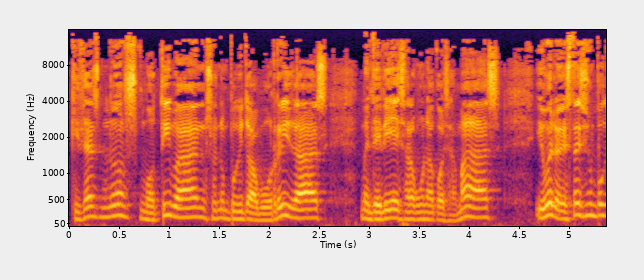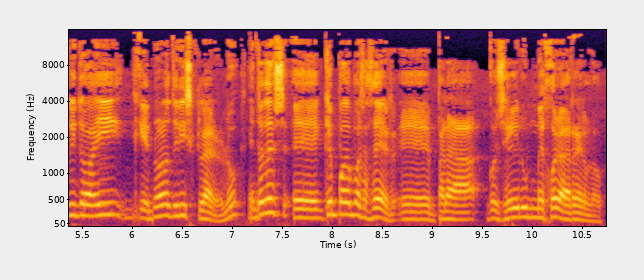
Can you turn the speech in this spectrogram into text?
quizás nos motivan, son un poquito aburridas, meteríais alguna cosa más. Y bueno, estáis un poquito ahí que no lo tenéis claro, ¿no? Entonces, eh, ¿qué podemos hacer eh, para conseguir un mejor arreglo?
